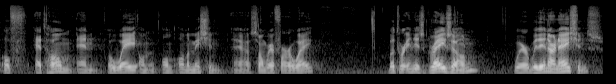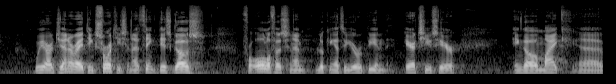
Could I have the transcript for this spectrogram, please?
of at home and away on, on, on a mission uh, somewhere far away. But we're in this gray zone where within our nations we are generating sorties. And I think this goes for all of us, and I'm looking at the European air chiefs here, Ingo, Mike, uh,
